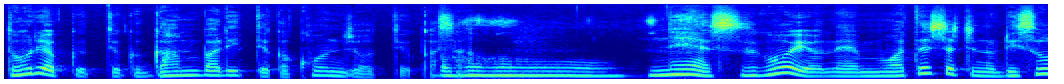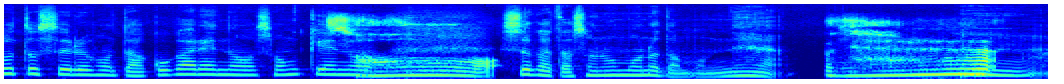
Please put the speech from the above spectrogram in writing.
努力っていうか頑張りっていうか根性っていうかさ、うん。ねすごいよね。もう私たちの理想とする本当憧れの尊敬のそ姿そのものだもんね。う。ね。うん、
